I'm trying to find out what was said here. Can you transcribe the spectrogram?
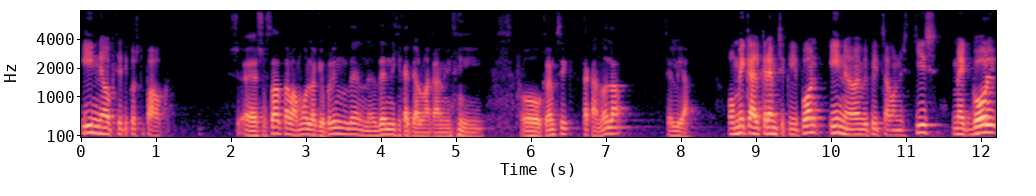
είναι ο επιθετικός του ΠΑΟΚ. Ε, σωστά, τα είπαμε όλα και πριν. Δεν, δεν είχε κάτι άλλο να κάνει ο Κρμέντσικ. Τα έκανε όλα. Τελεία. Ο Μίκαλ Κρμέντσικ λοιπόν είναι ο MVP της αγωνιστικής με γκολ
